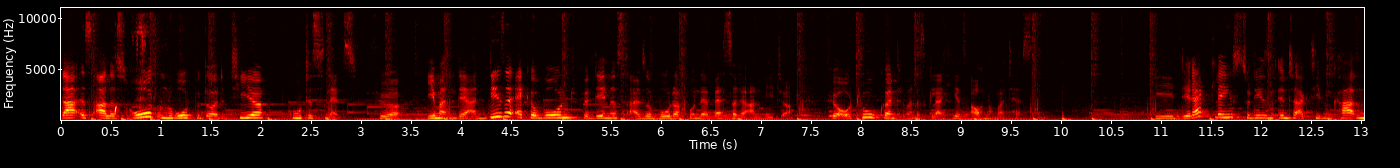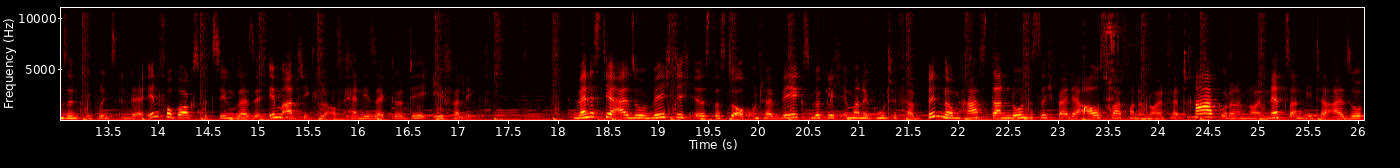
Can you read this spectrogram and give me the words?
da ist alles rot und rot bedeutet hier gutes Netz. Für jemanden, der an dieser Ecke wohnt, für den ist also Vodafone der bessere Anbieter. Für O2 könnte man das gleiche jetzt auch nochmal testen. Die Direktlinks zu diesen interaktiven Karten sind übrigens in der Infobox bzw. im Artikel auf handysektor.de verlinkt. Wenn es dir also wichtig ist, dass du auch unterwegs wirklich immer eine gute Verbindung hast, dann lohnt es sich bei der Auswahl von einem neuen Vertrag oder einem neuen Netzanbieter also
